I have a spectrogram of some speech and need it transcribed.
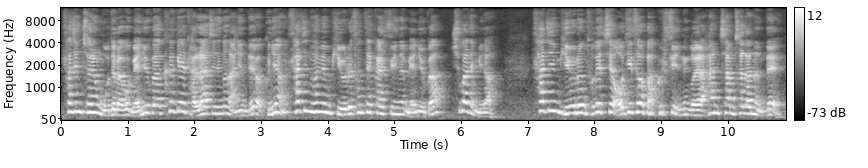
사진 촬영 모드라고 메뉴가 크게 달라지는 건 아닌데요. 그냥 사진 화면 비율을 선택할 수 있는 메뉴가 추가됩니다. 사진 비율은 도대체 어디서 바꿀 수 있는 거야 한참 찾았는데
